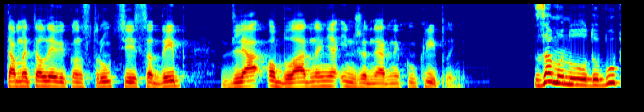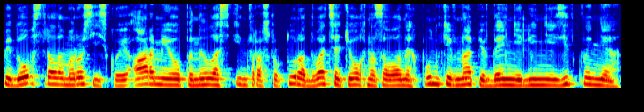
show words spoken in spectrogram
та металеві конструкції садиб для обладнання інженерних укріплень. За минулу добу під обстрілами російської армії опинилась інфраструктура 20 населених пунктів на південній лінії зіткнення.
